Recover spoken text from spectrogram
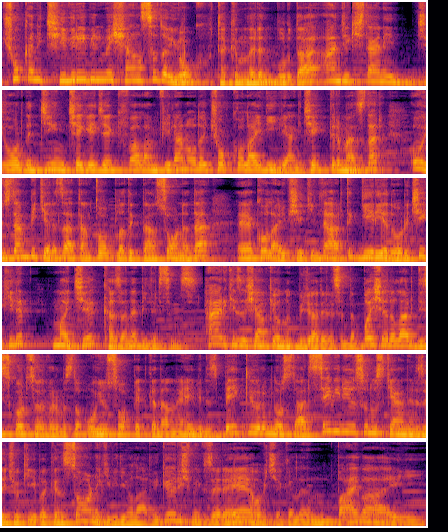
çok hani çevirebilme şansı da yok takımların burada. Ancak işte hani orada cin çekecek falan filan o da çok kolay değil yani çektirmezler. O yüzden bir kere zaten topladıktan sonra da e, kolay bir şekilde artık geriye doğru çekilip maçı kazanabilirsiniz. Herkese şampiyonluk mücadelesinde başarılar. Discord serverımızda oyun sohbet kanalına hepiniz bekliyorum dostlar. Seviliyorsunuz kendinize çok iyi bakın. Sonraki videolarda görüşmek üzere. Hoşçakalın. Bay bay.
